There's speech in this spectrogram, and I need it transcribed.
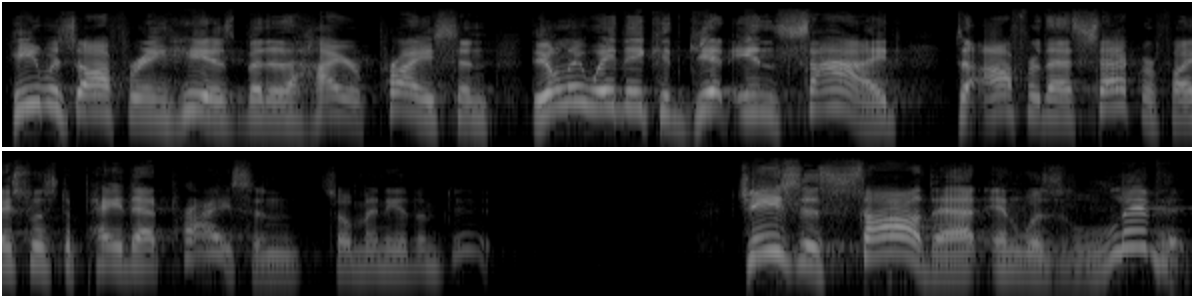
He was offering his, but at a higher price. And the only way they could get inside to offer that sacrifice was to pay that price. And so many of them did. Jesus saw that and was livid.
